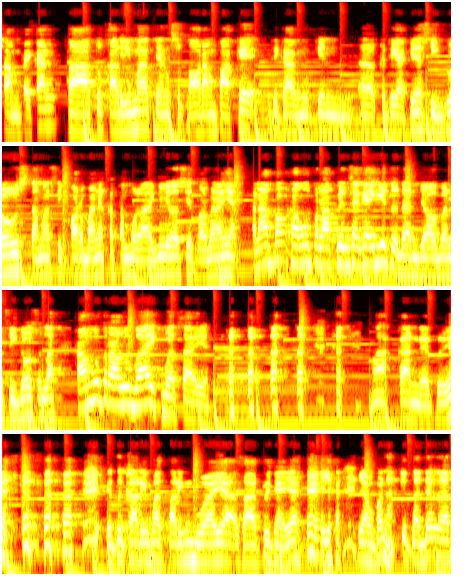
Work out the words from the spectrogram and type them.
sampaikan satu kalimat yang suka orang pakai ketika mungkin uh, ketika akhirnya si ghost sama si korbannya ketemu lagi lalu si korban nanya kenapa kamu perlakuin saya kayak gitu? Dan jawaban si ghost adalah kamu terlalu baik buat saya makan deh tuh ya. Itu kalimat paling buaya satunya ya yang pernah kita dengar.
